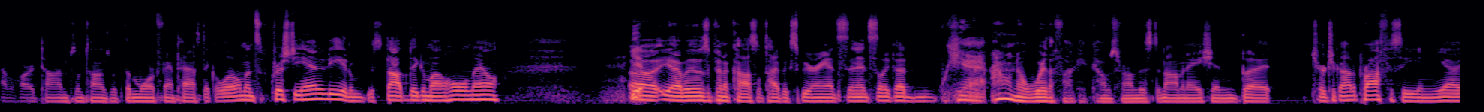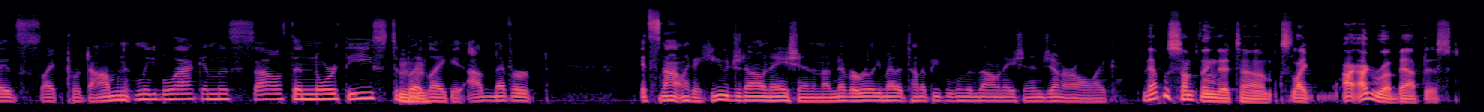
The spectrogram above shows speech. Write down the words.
have a hard time sometimes with the more fantastical elements of Christianity, and stop digging my hole now. Yeah. Uh, yeah, but it was a Pentecostal type experience, and it's like a yeah, I don't know where the fuck it comes from this denomination, but Church of God of Prophecy, and yeah, it's like predominantly black in the South and Northeast, but Mhm. like it, I've never. It's not like a huge denomination, and I've never really met a ton of people from the denomination in general. Like, That was something that, um, 'cause, like, I, I grew up Baptist,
